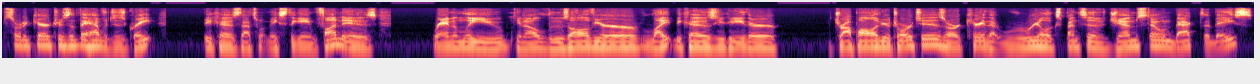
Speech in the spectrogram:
sort of characters that they have, which is great because that's what makes the game fun. Is randomly you you know lose all of your light because you can either drop all of your torches or carry that real expensive gemstone back to base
